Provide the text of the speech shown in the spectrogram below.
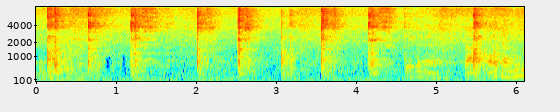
เช็ดไหมเช็ดไหมเจ๊เป็นไงจานอ๋อจานนู้น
